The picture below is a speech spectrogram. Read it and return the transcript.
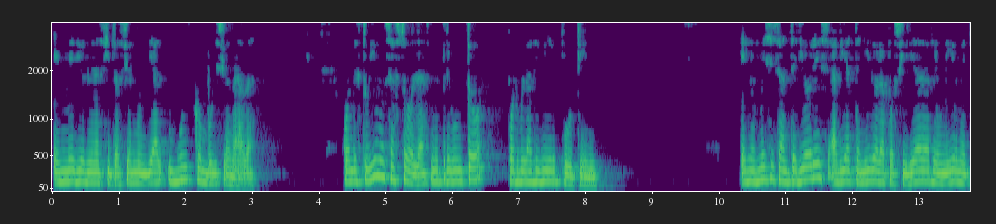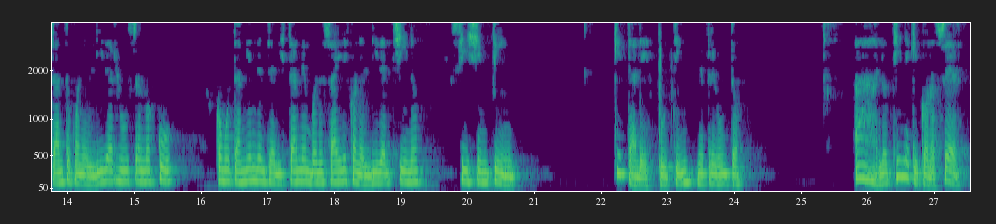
en medio de una situación mundial muy convulsionada. Cuando estuvimos a solas me preguntó por Vladimir Putin. En los meses anteriores había tenido la posibilidad de reunirme tanto con el líder ruso en Moscú como también de entrevistarme en Buenos Aires con el líder chino Xi Jinping. ¿Qué tal es Putin? me preguntó. Ah, lo tiene que conocer,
